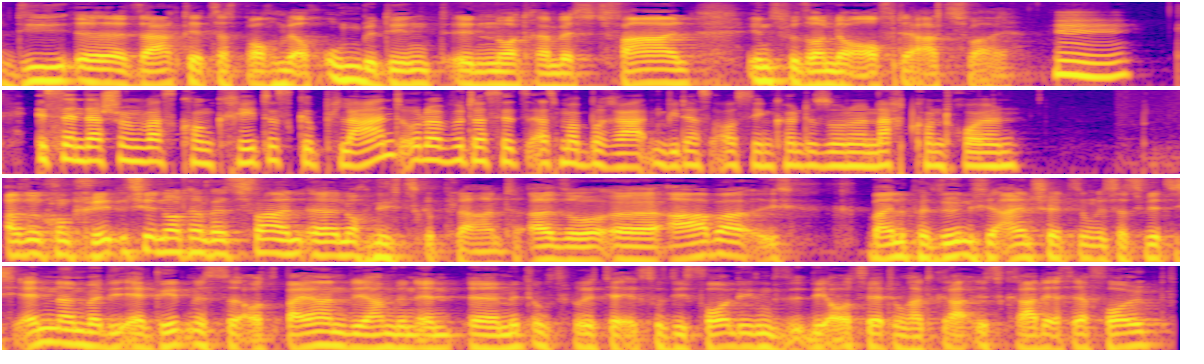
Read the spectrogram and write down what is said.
die äh, sagt jetzt, das brauchen wir auch unbedingt in Nordrhein-Westfalen, insbesondere auf der A2. Hm. Ist denn da schon was Konkretes geplant oder wird das jetzt erstmal beraten, wie das aussehen könnte, so eine Nachtkontrollen? Also konkret ist hier in Nordrhein-Westfalen äh, noch nichts geplant. Also, äh, aber ich meine persönliche Einschätzung ist, das wird sich ändern, weil die Ergebnisse aus Bayern, wir haben den Ermittlungsbericht ja exklusiv vorliegen, die Auswertung hat, ist gerade erst erfolgt.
